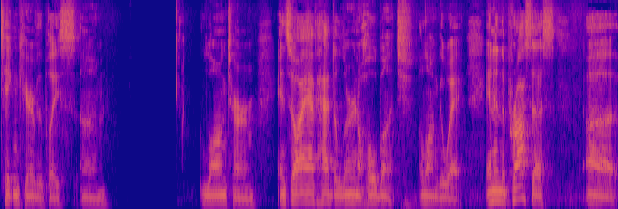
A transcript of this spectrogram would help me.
taking care of the place um, long term. And so I have had to learn a whole bunch along the way, and in the process, uh,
